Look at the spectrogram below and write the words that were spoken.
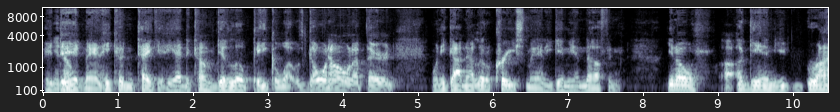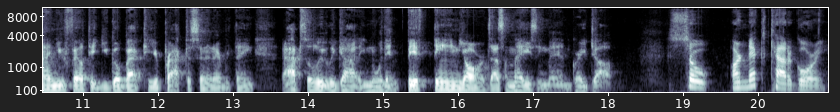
He you know? did, man. He couldn't take it. He had to come get a little peek of what was going on up there. And when he got in that little crease, man, he gave me enough. And you know, uh, again, you Ryan, you felt it. You go back to your practicing and everything. Absolutely got him within 15 yards. That's amazing, man. Great job. So our next category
